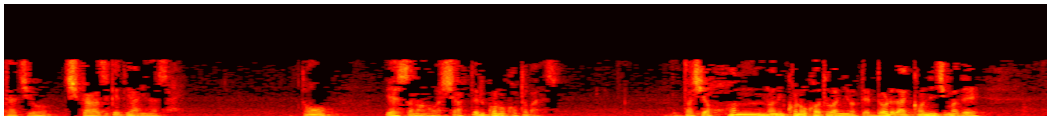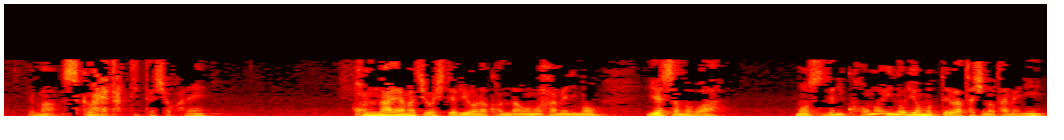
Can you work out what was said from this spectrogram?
たちを力づけてやりなさい。と、イエス様がおっしゃっているこの言葉です。私は本当にこの言葉によってどれだけ今日まで、まあ、救われたって言ったでしょうかね。こんな過ちをしているようなこんなもののためにも、イエス様はもうすでにこの祈りを持って私のために、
